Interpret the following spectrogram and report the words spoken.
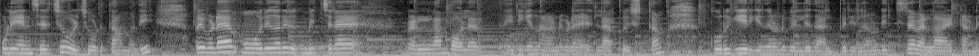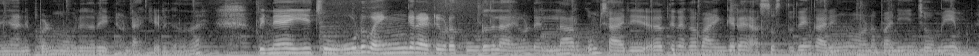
പുളി അനുസരിച്ച് ഒഴിച്ചു കൊടുത്താൽ മതി. അപ്പോൾ ഇവിടെ മോരുകറി വെക്കുമ്പോൾ ഇച്ചിരി വെള്ളം പോലെ ഇരിക്കുന്നതാണ് ഇവിടെ എല്ലാവർക്കും ഇഷ്ടം. കുറുകിയിരിക്കുന്നതുകൊണ്ട് വലിയ താല്പര്യമില്ല. അതുകൊണ്ട് ഇച്ചിരി വെള്ളമായിട്ടാണ് ഞാനിപ്പോഴും മോരുകറി ഉണ്ടാക്കിയെടുക്കുന്നത്. പിന്നെ ഈ ചൂട് ഭയങ്കരമായിട്ട് ഇവിടെ കൂടുതലായതുകൊണ്ട് എല്ലാവർക്കും ശരീരത്തിനൊക്കെ ഭയങ്കര അസ്വസ്ഥതയും കാര്യങ്ങളുമാണ്. പനിയും ചുമയും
